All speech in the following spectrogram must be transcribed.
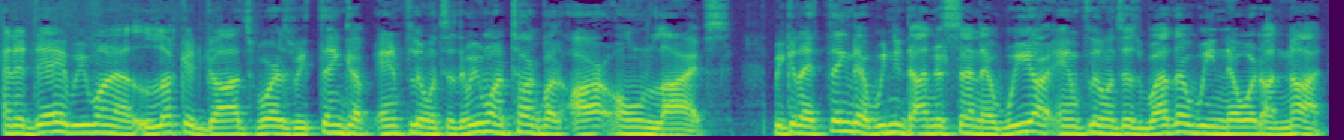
And today we want to look at God's word as we think of influences and we want to talk about our own lives. Because I think that we need to understand that we are influencers whether we know it or not,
